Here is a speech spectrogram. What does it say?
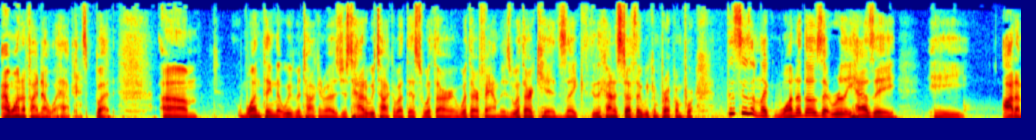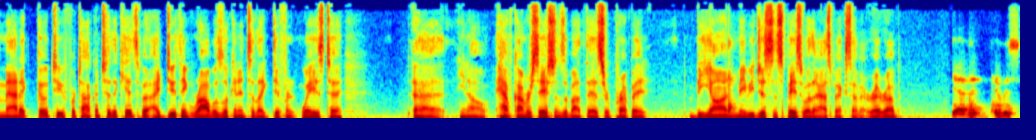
I want to find out what happens. But um, one thing that we've been talking about is just how do we talk about this with our with our families, with our kids, like the kind of stuff that we can prep them for. This isn't like one of those that really has a a automatic go to for talking to the kids, but I do think Rob was looking into like different ways to uh, you know, have conversations about this or prep it beyond maybe just the space weather aspects of it, right, Rob? Yeah, it was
